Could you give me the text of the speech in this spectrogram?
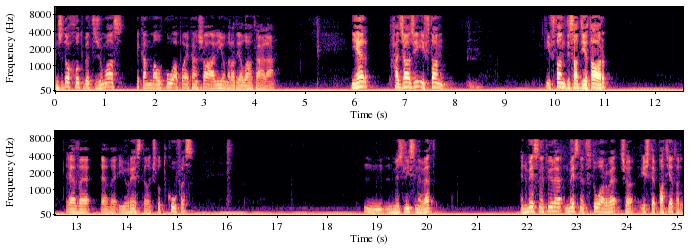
në çdo hutbe të xhumasë e kanë mallku apo e kanë sha Aliun radhiyallahu ta'ala. Një herë Haxhaxhi i fton i fton disa dijetarë edhe edhe juristë edhe kështu të Kufës në mexhlisin e vet E në mesin e tyre, në mesin e të ftuarve që ishte patjetër,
